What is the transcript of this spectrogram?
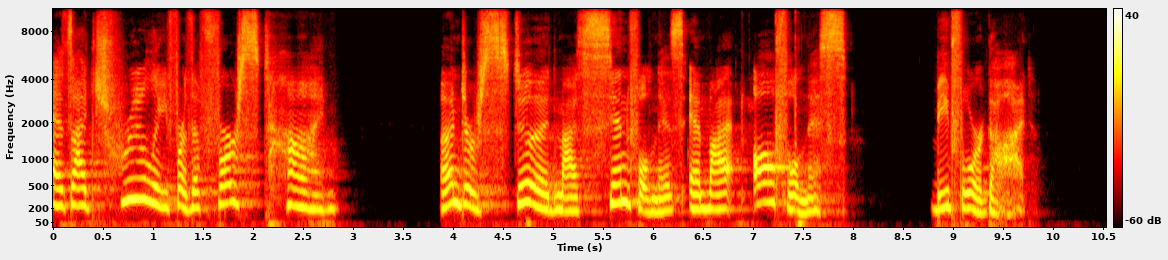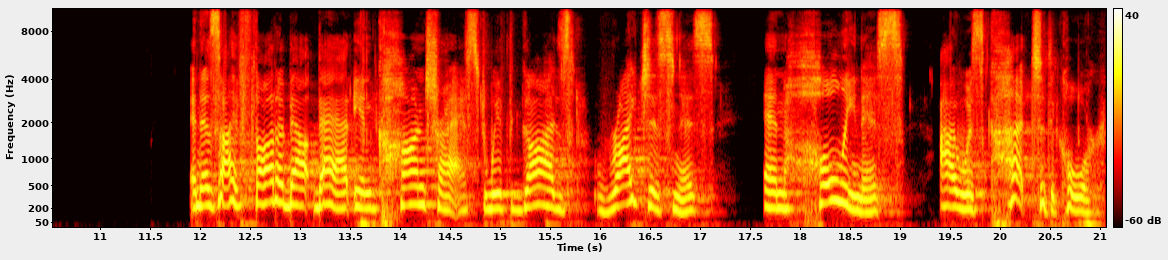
as I truly, for the first time, understood my sinfulness and my awfulness before God. And as I thought about that in contrast with God's righteousness and holiness, I was cut to the core.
